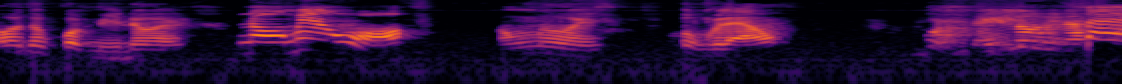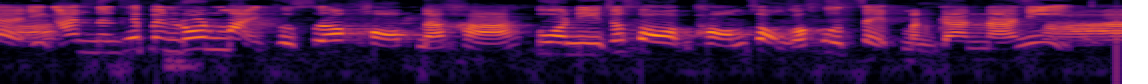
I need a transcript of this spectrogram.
เออจะกดหมีเนยน้องไม่เอาเหรอ น้องเนยส่งไปแล้ว กดได้เลยนะคะแต่อีกอันหนึงที่เป็นรุ่นใหม่คือเสื้อคอกนะคะ ตัวนี้จะสอบพร้อมส่งก็คือ7เหมือนกันนะนี่ ใช่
